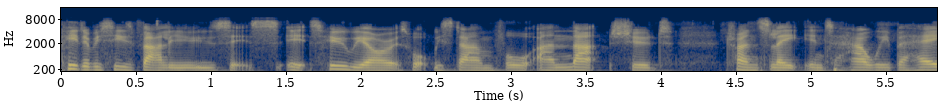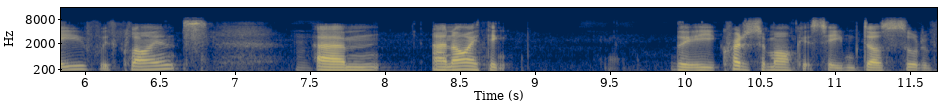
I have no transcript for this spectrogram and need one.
PwC's values. It's it's who we are. It's what we stand for, and that should translate into how we behave with clients. Hmm. Um, and I think the creditor markets team does sort of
